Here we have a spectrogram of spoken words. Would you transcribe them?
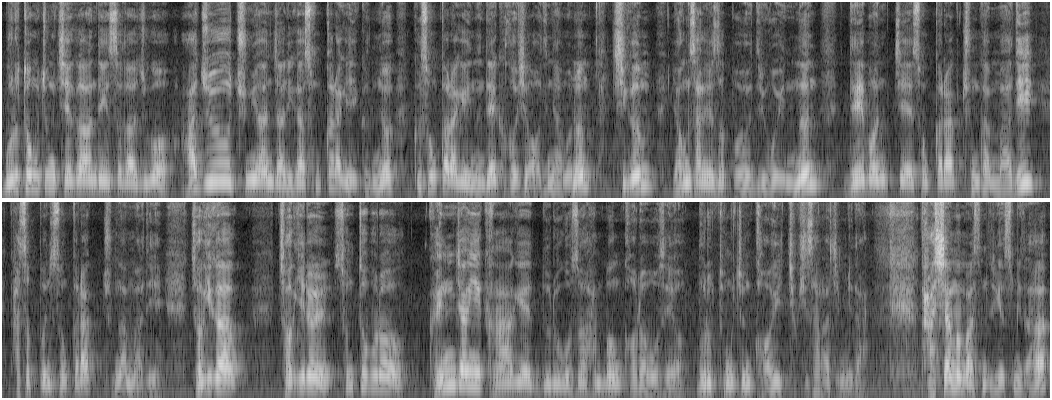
무릎 통증 제거하는 데 있어가지고 아주 중요한 자리가 손가락에 있거든요. 그 손가락에 있는데 그것이 어디냐면은 지금 영상에서 보여드리고 있는 네 번째 손가락 중간 마디, 다섯 번째 손가락 중간 마디. 저기가 저기를 손톱으로 굉장히 강하게 누르고서 한번 걸어보세요. 무릎 통증 거의 즉시 사라집니다. 다시 한번 말씀드리겠습니다.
